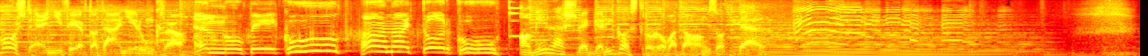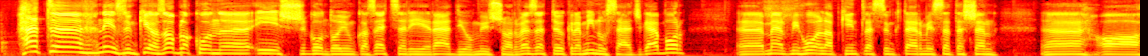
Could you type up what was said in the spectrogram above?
Most ennyi fért a tányírunkra. M.O.P.Q. A nagy torkú. A millás reggeli gasztrorovata hangzott el. Hát nézzünk ki az ablakon, és gondoljunk az egyszeri rádió műsor vezetőkre. Minuszács Gábor, mert mi holnap kint leszünk természetesen a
